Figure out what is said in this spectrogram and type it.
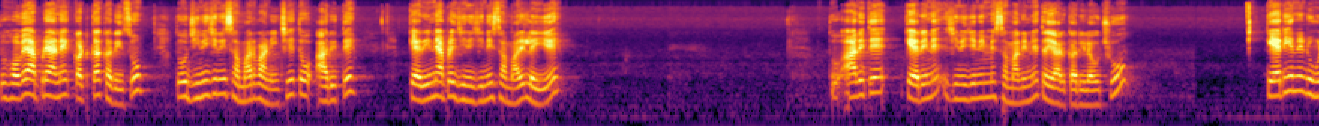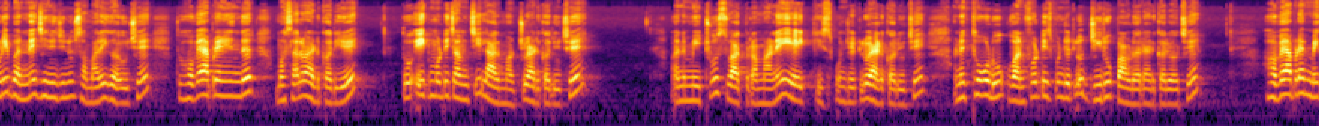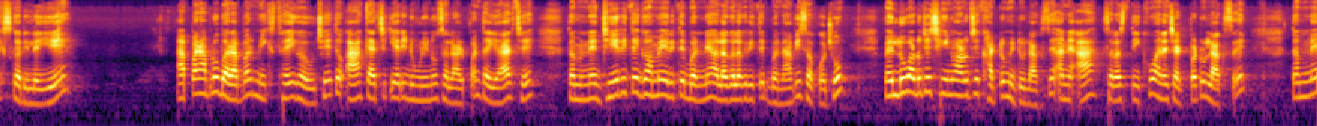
તો હવે આપણે આને કટકા કરીશું. તો ઝીણી ઝીણી સમારવાની છે. તો આ રીતે કેરીને આપણે ઝીણી ઝીણી સમારી લઈએ. તો આ રીતે કેરીને ઝીણી ઝીણી મેં સમારીને તૈયાર કરી લઉં છું. કેરી અને ડુંગળી બંને ઝીણી ઝીણું સમારી ગયું છે. તો હવે આપણે એની અંદર મસાલો એડ કરીએ. તો એક મોટી ચમચી લાલ મરચું એડ કર્યું છે. અને મીઠું સ્વાદ પ્રમાણે એક ટીસ્પૂન જેટલું એડ કર્યું છે. અને થોડુંક વન ફોર ટીસ્પૂન જેટલું જીરું પાવડર એડ કર્યો છે. હવે આપણે મિક્સ કરી લઈએ. આ પણ આપણું બરાબર મિક્સ થઈ ગયું છે. તો આ કાચી કેરી ડુંગળીનું સલાડ પણ તૈયાર છે. તમને જે રીતે ગમે એ રીતે બંને અલગ અલગ રીતે બનાવી શકો છો. પહેલુંવાળું જે છીણવાળું છે, ખાટું મીઠું લાગશે અને આ સરસ તીખું અને ચટપટું લાગશે. તમને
